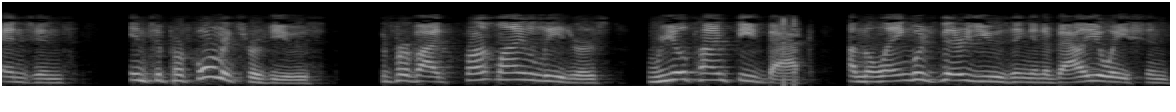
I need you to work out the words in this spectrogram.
engines into performance reviews to provide frontline leaders real-time feedback on the language they're using in evaluations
